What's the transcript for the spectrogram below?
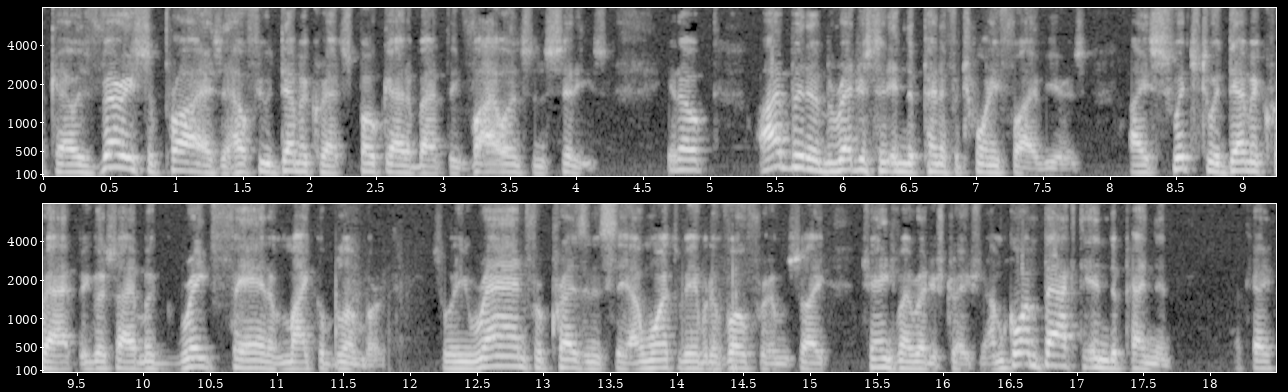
Okay, I was very surprised at how few Democrats spoke out about the violence in cities. You know, I've been a registered independent for 25 years. I switched to a Democrat because I'm a great fan of Michael Bloomberg. So when he ran for presidency, I wanted to be able to vote for him. So I changed my registration. I'm going back to independent. Okay.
